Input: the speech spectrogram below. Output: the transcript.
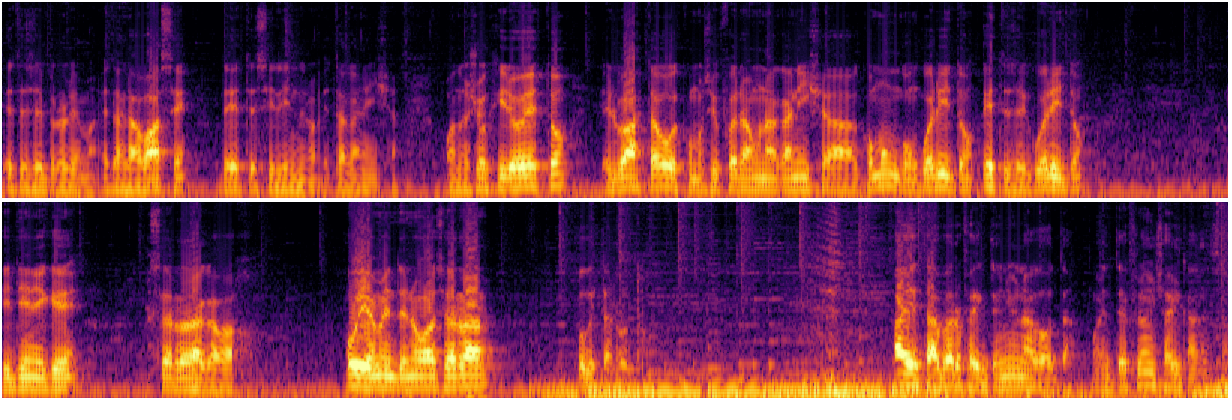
Este es el problema. Esta es la base de este cilindro, esta canilla. Cuando yo giro esto, el vástago es como si fuera una canilla común con cuerito. Este es el cuerito y tiene que cerrar acá abajo. Obviamente no va a cerrar porque está roto. Ahí está, perfecto, ni una gota. Con el teflón ya alcanza.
